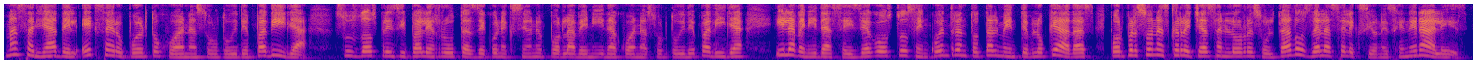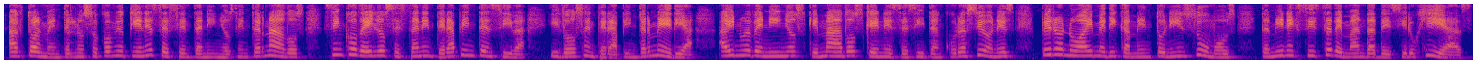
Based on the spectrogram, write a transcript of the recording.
más allá del ex aeropuerto Juana Zurduy de Padilla. Sus dos principales rutas de conexión por la avenida Juana Zurduy de Padilla y la avenida 6 de agosto se encuentran totalmente bloqueadas por personas que rechazan los resultados de las elecciones generales. Actualmente el nosocomio tiene 60 niños internados, cinco de ellos están en terapia intensiva y dos en terapia intermedia. Hay nueve niños quemados que necesitan curaciones, pero no hay medicamento ni insumos. También existe demanda de cirugías.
